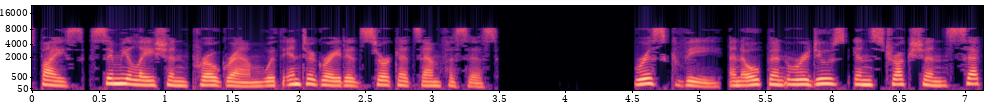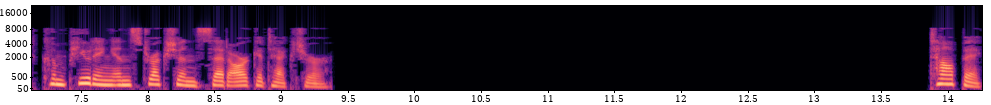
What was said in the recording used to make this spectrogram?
SPICE simulation program with integrated circuits emphasis. RISC-V an open reduced instruction set computing instruction set architecture Topic.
